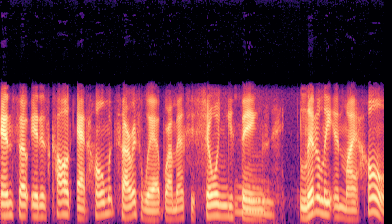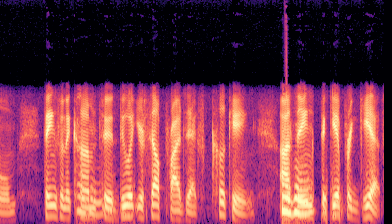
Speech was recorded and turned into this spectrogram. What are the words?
And so it is called At Home with Cyrus Webb, where I'm actually showing you things Mm. literally in my home, things when it comes Mhm. to do it yourself projects, cooking, uh, Mhm. things to give for gifts.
